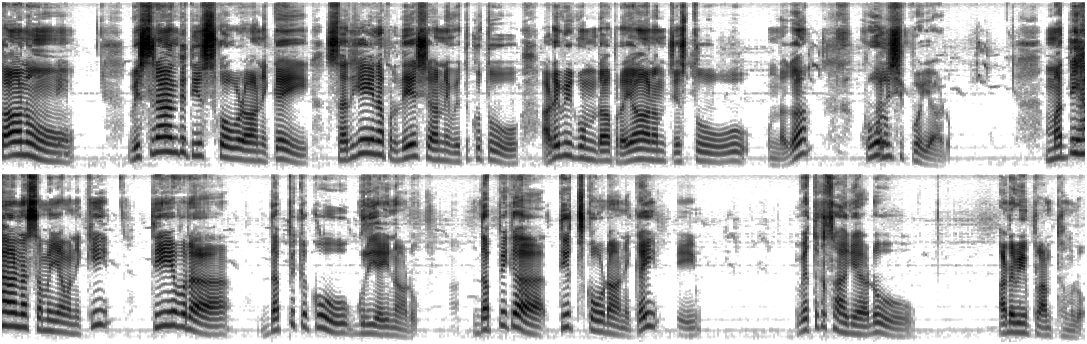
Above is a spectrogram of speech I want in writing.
తాను విశ్రాంతి తీసుకోవడానికై సరి అయిన ప్రదేశాన్ని వెతుకుతూ అడవి గుండా ప్రయాణం చేస్తూ ఉండగా కూలిసిపోయాడు. మధ్యాహ్న సమయానికి తీవ్ర దప్పికకు గురి అయినాడు. దప్పిక తీర్చుకోవడానికై వెతకసాగాడు అడవి ప్రాంతంలో.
